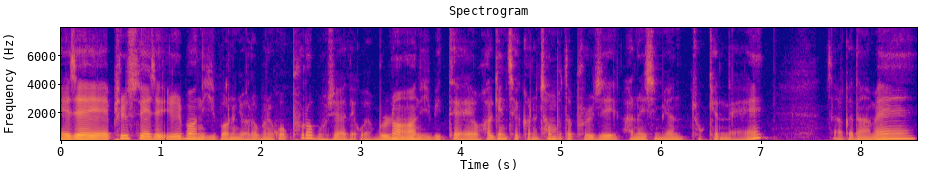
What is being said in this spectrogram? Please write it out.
예제의 필수 예제 1번, 2번은 여러분이 꼭 풀어 보셔야 되고요. 물론 이 밑에 확인 체크는 처음부터 풀지 않으시면 좋겠네. 자, 그 다음에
